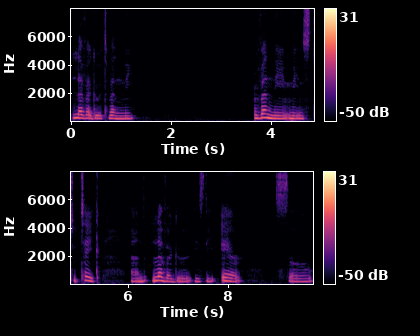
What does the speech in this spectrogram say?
Levegőt venni. Venni means to take, and levegő is the air. So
